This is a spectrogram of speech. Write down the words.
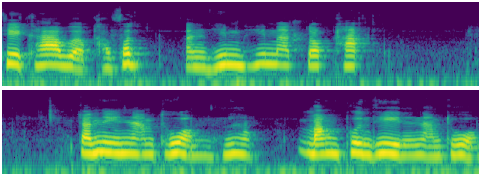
ที่ข้าวแบบเขาฟดอันหิมหิมาตกคักตอนนี้น้ำท่วมพี่น้องบางพื้นที่ในน้ำท่วม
